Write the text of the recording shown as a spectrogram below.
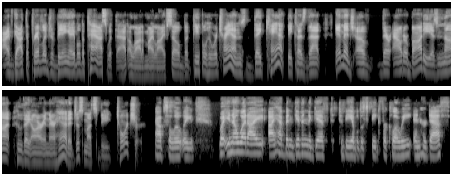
I've got the privilege of being able to pass with that a lot of my life. So, but people who are trans, they can't because that image of their outer body is not who they are in their head. It just must be torture. Absolutely. But you know what? I, I have been given the gift to be able to speak for Chloe in her death.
